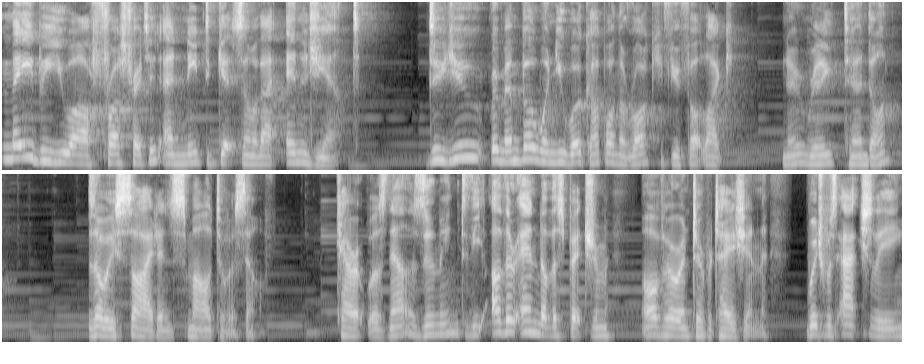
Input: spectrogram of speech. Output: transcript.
Maybe you are frustrated and need to get some of that energy out. Do you remember when you woke up on the rock if you felt like, you know, really turned on? Zoe sighed and smiled to herself. Carrot was now zooming to the other end of the spectrum of her interpretation, which was actually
